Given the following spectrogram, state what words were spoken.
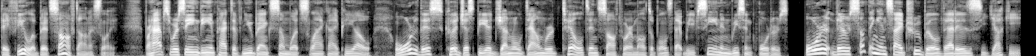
They feel a bit soft, honestly. Perhaps we're seeing the impact of Nubank's somewhat slack IPO, or this could just be a general downward tilt in software multiples that we've seen in recent quarters. Or there's something inside Truebill that is yucky.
